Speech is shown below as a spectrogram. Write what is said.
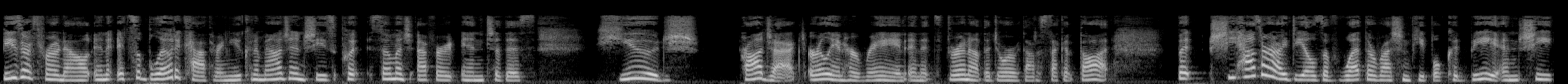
these are thrown out and it's a blow to Catherine. You can imagine she's put so much effort into this huge project early in her reign and it's thrown out the door without a second thought. But she has her ideals of what the Russian people could be and she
